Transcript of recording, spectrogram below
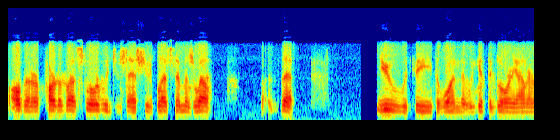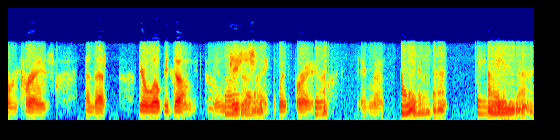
all that are part of us. Lord, we just ask you to bless them as well. That you would be the one that we get the glory, honor, and praise, and that your will be done. In Oh, Jesus' Lord. name we pray. Amen. Amen. Hallelujah. Hallelujah.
